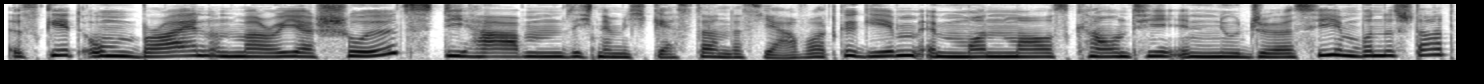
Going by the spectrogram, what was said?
es geht um Brian und Maria Schulz. Die haben sich nämlich gestern das Ja-Wort gegeben im Monmouth County in New Jersey im Bundesstaat.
